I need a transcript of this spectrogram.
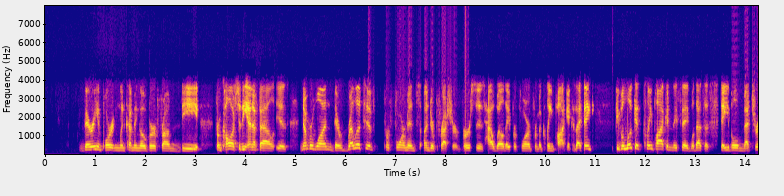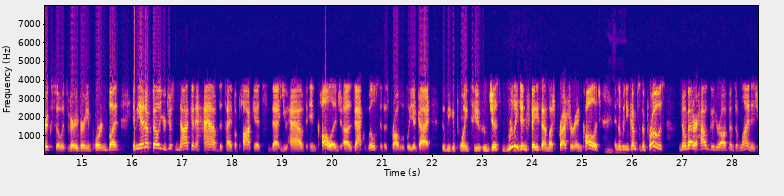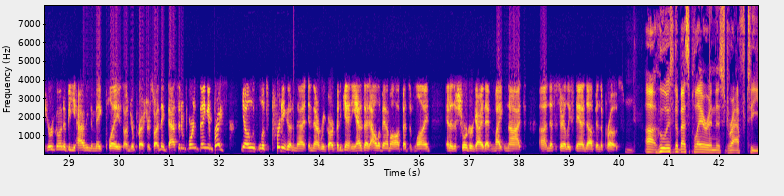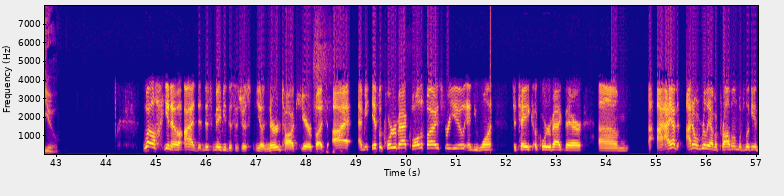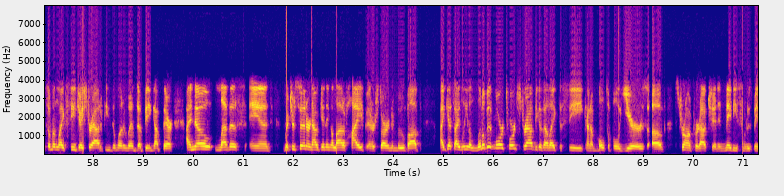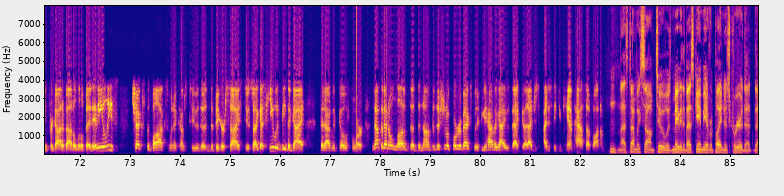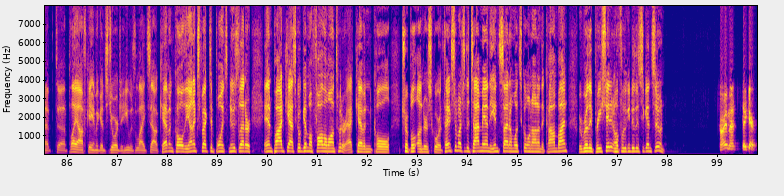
very important when coming over from the from college to the NFL is number one, their relative performance under pressure versus how well they perform from a clean pocket. Because I think people look at clean pocket and they say, well, that's a stable metric, so it's very, very important. But in the NFL, you're just not going to have the type of pockets that you have in college. Uh, Zach Wilson is probably a guy that we could point to who just really didn't face that much pressure in college. Mm-hmm. And then when you come to the pros, no matter how good your offensive line is, you're going to be having to make plays under pressure. So I think that's an important thing. And Bryce Young looks pretty good in that in that regard. But again, he has that Alabama offensive line, and as a shorter guy, that might not – uh, necessarily stand up in the pros. Hmm. Uh, who is the best player in this draft to you? Well, you know, I, this maybe this is just you know nerd talk here, but I, I mean, if a quarterback qualifies for you and you want to take a quarterback there, um, I, I have I don't really have a problem with looking at someone like C.J. Stroud if he's the one who ends up being up there. I know Levis and Richardson are now getting a lot of hype and are starting to move up. I guess I lean a little bit more towards Stroud because I like to see kind of multiple years of strong production and maybe someone who's being forgot about a little bit. And he at least checks the box when it comes to the, the bigger size too. So I guess he would be the guy that I would go for. Not that I don't love the, the non-positional quarterbacks, but if you have a guy who's that good, I just I just think you can't pass up on him. Hmm, last time we saw him too, it was maybe the best game he ever played in his career. That that uh, playoff game against Georgia, he was lights out. Kevin Cole, the Unexpected Points newsletter and podcast. Go give him a follow on Twitter at Kevin Cole triple underscore. Thanks so much for the time, man. The insight on what's going on in the combine. We really appreciate it. Hopefully, we can do this again soon. All right, man. Take care.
